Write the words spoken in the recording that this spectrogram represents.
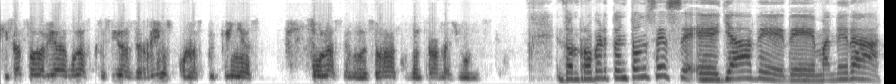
quizás todavía algunas crecidas de ríos por las pequeñas zonas en donde se van a concentrar las lluvias. Don Roberto, entonces eh, ya de, de manera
